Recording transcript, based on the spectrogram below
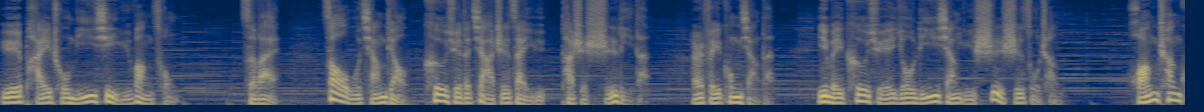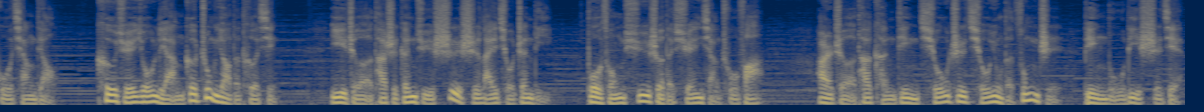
曰排除迷信与妄从。此外，造物强调科学的价值在于它是实理的，而非空想的，因为科学由理想与事实组成。黄昌谷强调科学有两个重要的特性：一者它是根据事实来求真理，不从虚设的玄想出发；二者他肯定求知求用的宗旨，并努力实践。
